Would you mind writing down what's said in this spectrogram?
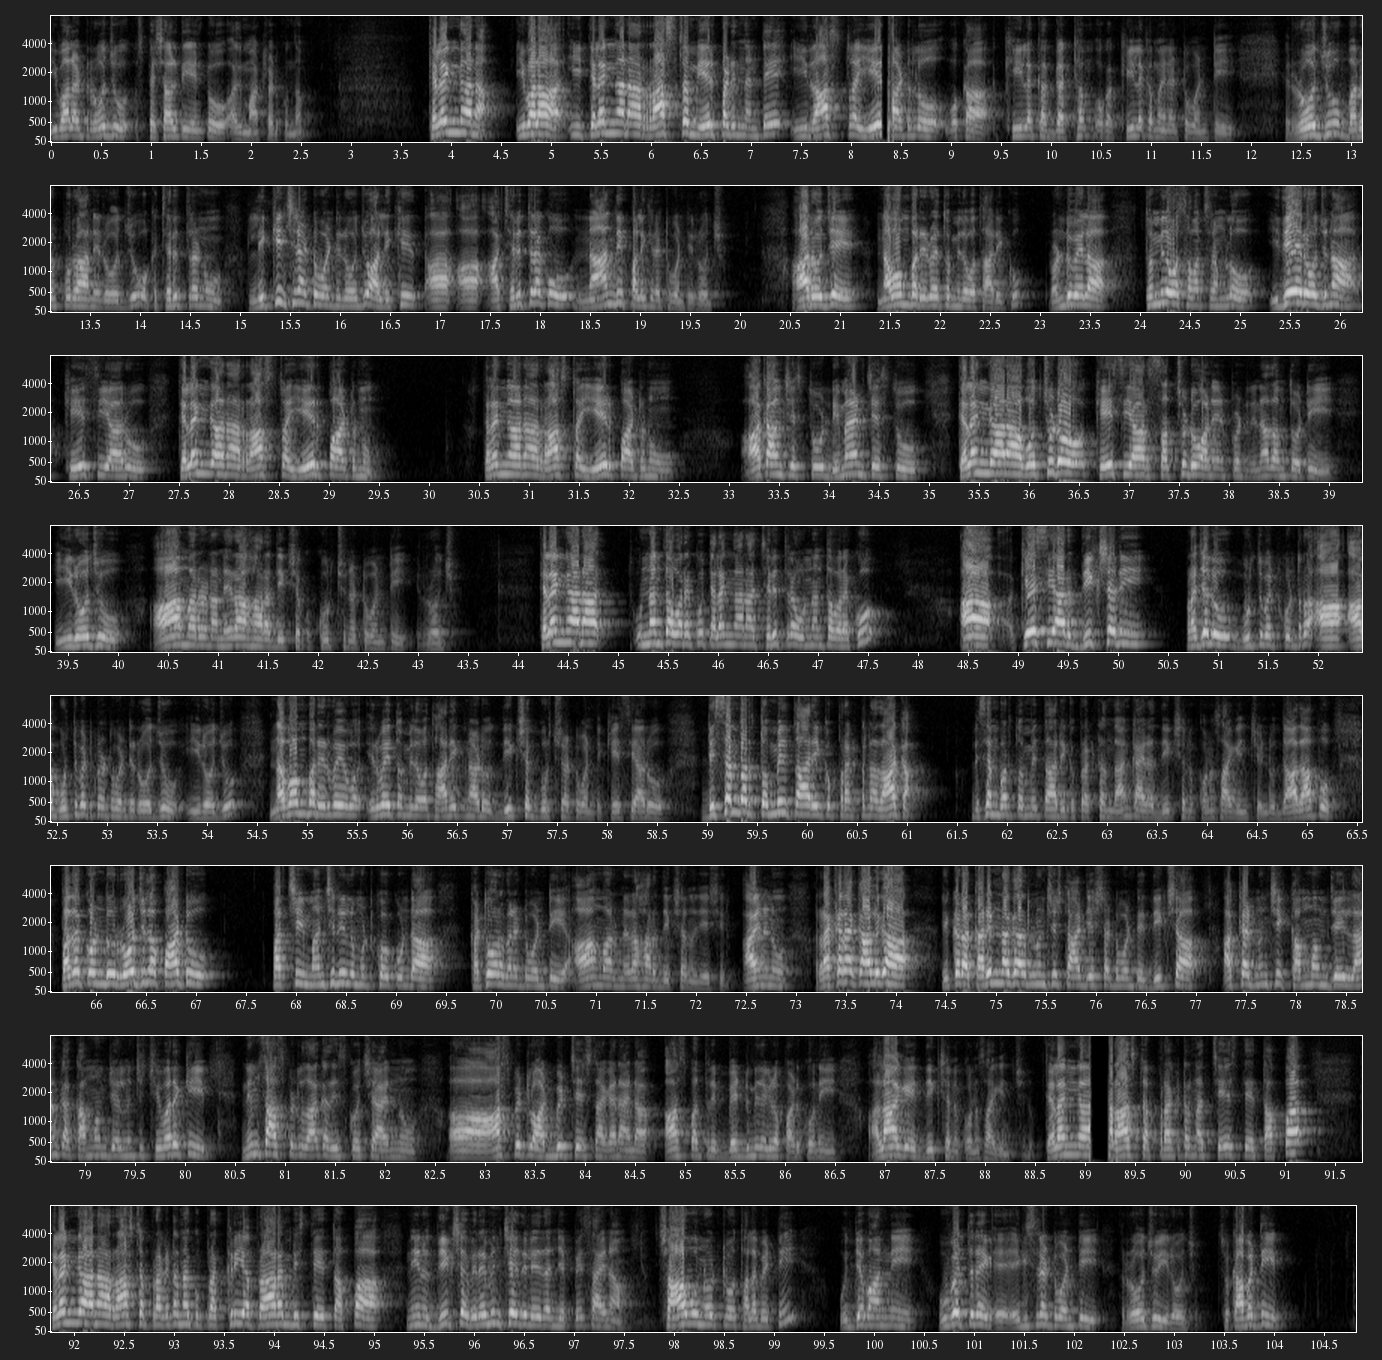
ఇవాళ రోజు స్పెషాలిటీ ఏంటో అది మాట్లాడుకుందాం. తెలంగాణ ఇవాళ ఈ తెలంగాణ రాష్ట్రం ఏర్పడిందంటే ఈ రాష్ట్ర ఏర్పాటులో ఒక కీలక ఘట్టం ఒక కీలకమైనటువంటి రోజు మరుపురాని రోజు ఒక చరిత్రను లిఖించినటువంటి రోజు ఆ లిఖి ఆ- ఆ చరిత్రకు నాంది పలికినటువంటి రోజు. ఆ రోజే నవంబర్ ఇరవై తొమ్మిదవ తారీఖు. రెండు వేల తొమ్మిదవ సంవత్సరంలో ఇదే రోజున కేసీఆర్ తెలంగాణ రాష్ట్ర ఏర్పాటును తెలంగాణ రాష్ట్ర ఏర్పాటును ఆకాంక్షిస్తూ డిమాండ్ చేస్తూ తెలంగాణ వచ్చుడో కేసీఆర్ సచ్చుడో అనేటువంటి నినాదంతో ఈరోజు ఆమరణ నిరాహార దీక్షకు కూర్చున్నటువంటి రోజు. తెలంగాణ ఉన్నంత వరకు తెలంగాణ చరిత్ర ఉన్నంత వరకు ఆ కేసీఆర్ దీక్షని ప్రజలు గుర్తుపెట్టుకుంటారు ఆ ఆ గుర్తుపెట్టుకున్నటువంటి రోజు ఈరోజు నవంబర్ ఇరవై ఇరవై తొమ్మిదవ తారీఖు నాడు దీక్షకు కూర్చున్నటువంటి కేసీఆర్ డిసెంబర్ తొమ్మిది తారీఖు ప్రకటన దాకా డిసెంబర్ తొమ్మిది తారీఖు ప్రకటన దాకా ఆయన దీక్షను కొనసాగించిండు. దాదాపు పదకొండు రోజుల పాటు పచ్చి మంచినీళ్ళు ముట్టుకోకుండా కఠోరమైనటువంటి ఆమర నిరాహార దీక్షను చేసిరు. ఆయనను రకరకాలుగా ఇక్కడ కరీంనగర్ నుంచి స్టార్ట్ చేసినటువంటి దీక్ష అక్కడి నుంచి ఖమ్మం జైలు దాకా ఖమ్మం జైలు నుంచి చివరికి నిమ్స్ హాస్పిటల్ దాకా తీసుకొచ్చి ఆయన్ను హాస్పిటల్లో అడ్మిట్ చేసినా కానీ ఆయన ఆసుపత్రి బెడ్ మీద కూడా పడుకొని అలాగే దీక్షను కొనసాగించిండు. తెలంగాణ రాష్ట్ర ప్రకటన చేస్తే తప్ప తెలంగాణ రాష్ట్ర ప్రకటనకు ప్రక్రియ ప్రారంభిస్తే తప్ప నేను దీక్ష విరమించేది లేదని చెప్పేసి ఆయన చావు నోట్లో తలబెట్టి ఉద్యమాన్ని ఉవ్వెత్తున ఎగిసినటువంటి రోజు ఈరోజు సో కాబట్టి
